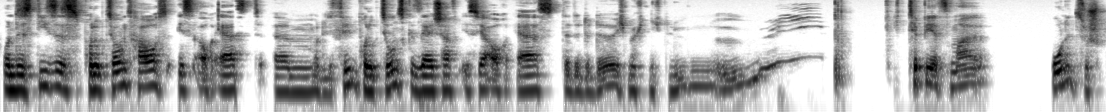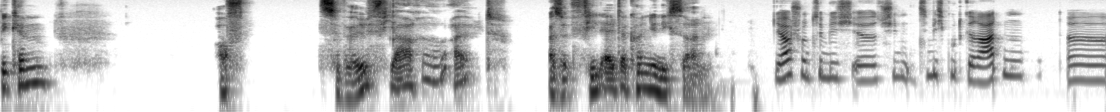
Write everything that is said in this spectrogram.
Und es, dieses Produktionshaus ist auch erst, ähm, oder die Filmproduktionsgesellschaft ist ja auch erst, ich möchte nicht lügen, ich tippe jetzt mal ohne zu spicken, auf zwölf Jahre alt. Also viel älter können die nicht sein. Ja, schon ziemlich, äh, ziemlich gut geraten. Äh,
